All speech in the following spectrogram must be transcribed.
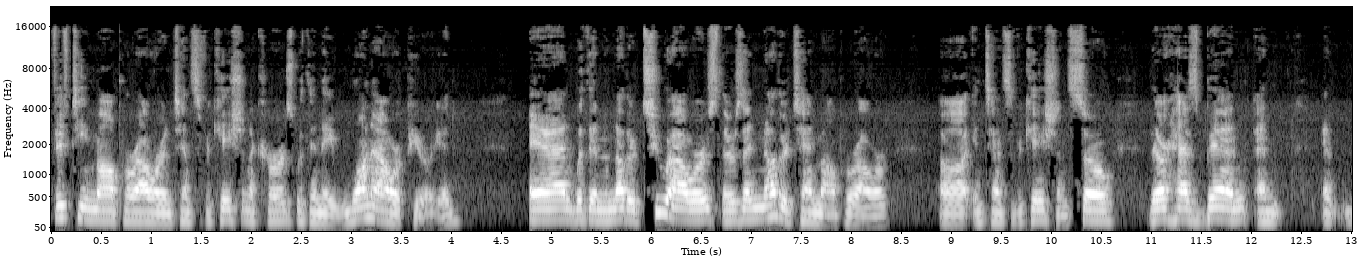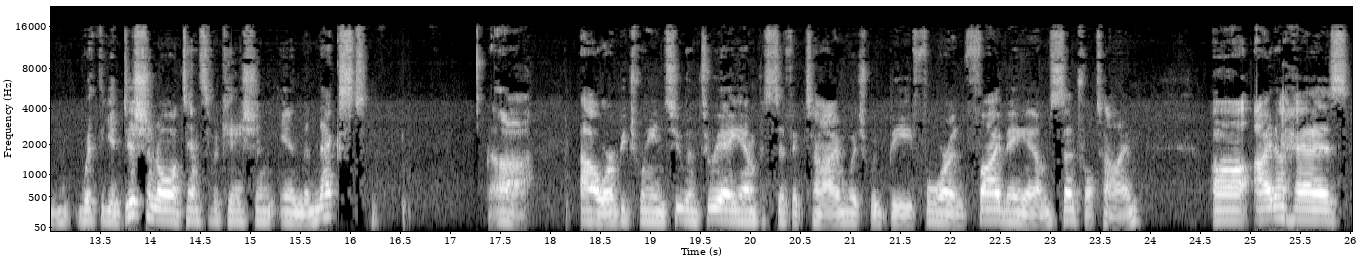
15 mile per hour intensification occurs within a one hour period. And within another two hours, there's another 10 mile per hour uh, intensification. So there has been, and, and with the additional intensification in the next uh, hour between 2 and 3 a.m. Pacific time, which would be 4 and 5 a.m. Central time, uh, Ida has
